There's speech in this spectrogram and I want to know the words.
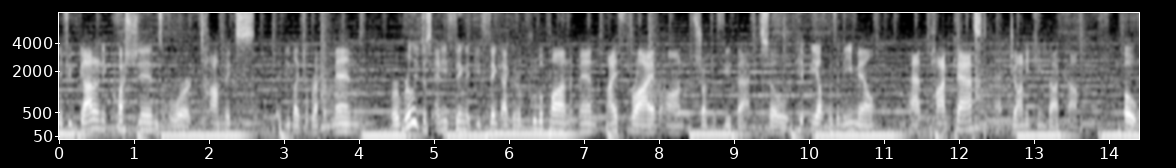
And if you've got any questions or topics that you'd like to recommend, or really just anything that you think I could improve upon, man, I thrive on constructive feedback. So hit me up with an email at podcast at johnnyking.com. Oh,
